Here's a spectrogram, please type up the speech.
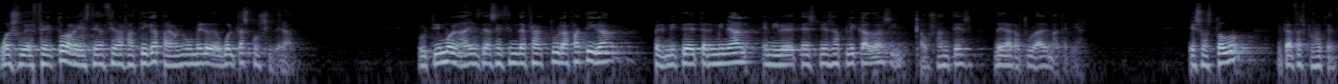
o, en su defecto, la resistencia a la fatiga para un número de vueltas considerado. Por último, el análisis de la sección de fractura-fatiga permite determinar el nivel de tensiones aplicadas y causantes de la rotura del material. Eso es todo. Gracias por su atención.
